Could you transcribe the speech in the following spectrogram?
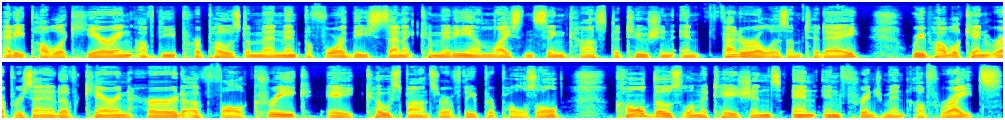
At a public hearing of the proposed amendment before the Senate Committee on Licensing, Constitution, and Federalism today, Republican Representative Karen Hurd of Fall Creek, a co sponsor of the proposal, called those limitations an infringement of rights.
